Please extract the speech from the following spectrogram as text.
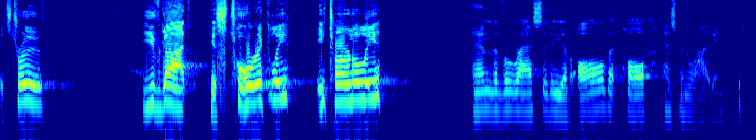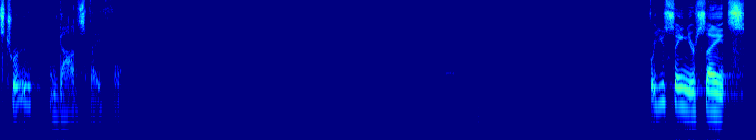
It's true. You've got historically, eternally, and the veracity of all that Paul has been writing. It's true, and God is faithful. For you senior saints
